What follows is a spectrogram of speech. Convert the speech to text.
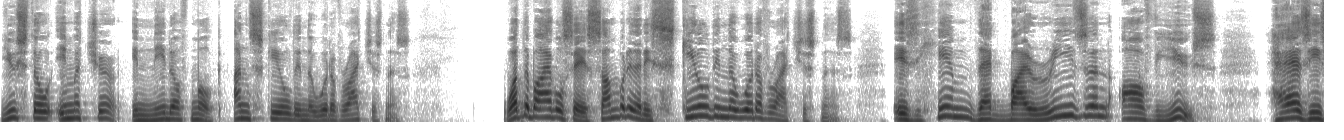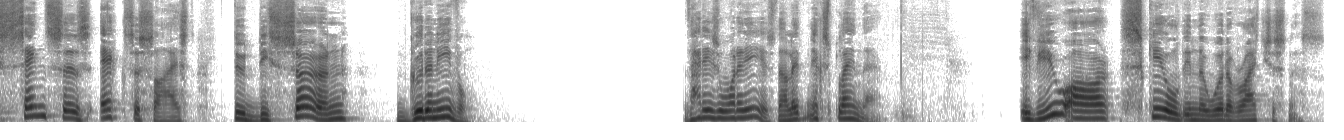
You still immature, in need of milk, unskilled in the word of righteousness. What the Bible says, somebody that is skilled in the word of righteousness is him that by reason of use has his senses exercised to discern good and evil. That is what it is. Now, let me explain that. If you are skilled in the word of righteousness,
